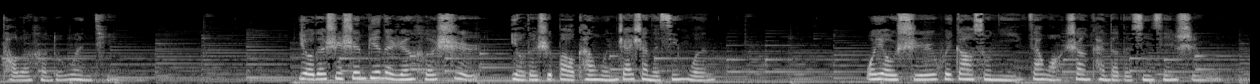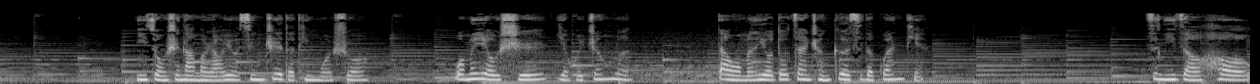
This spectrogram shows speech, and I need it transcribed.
讨论很多问题，有的是身边的人和事，有的是报刊文摘上的新闻。我有时会告诉你在网上看到的新鲜事物，你总是那么饶有兴致的听我说。我们有时也会争论，但我们又都赞成各自的观点。自你走后，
